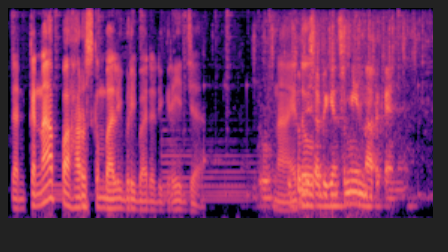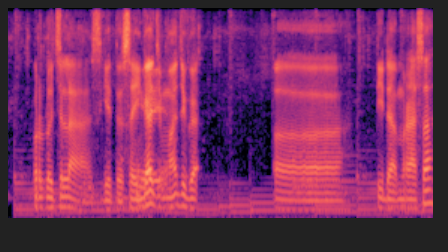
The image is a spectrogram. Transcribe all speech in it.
dan kenapa harus kembali beribadah di gereja. Nah, itu, itu bisa bikin seminar kayaknya. perlu jelas gitu. Sehingga yeah, yeah. jemaah juga uh, tidak merasa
